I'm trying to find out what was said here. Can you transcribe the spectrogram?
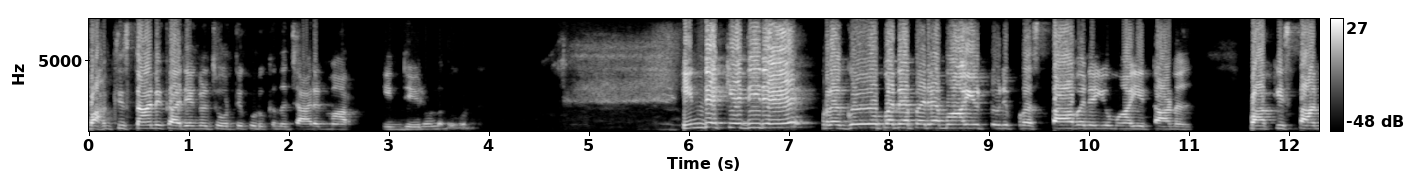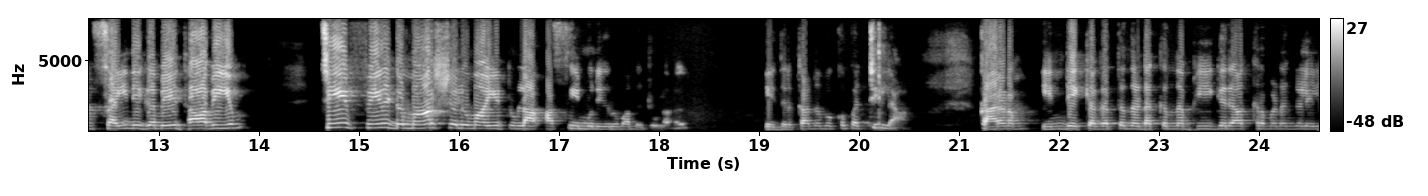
പാകിസ്ഥാന് കാര്യങ്ങൾ ചോർത്തി കൊടുക്കുന്ന ചാരന്മാർ ഇന്ത്യയിലുള്ളത് കൊണ്ട് ഇന്ത്യക്കെതിരെ പ്രകോപനപരമായിട്ടൊരു പ്രസ്താവനയുമായിട്ടാണ് പാകിസ്ഥാൻ സൈനിക മേധാവിയും ചീഫ് ഫീൽഡ് മാർഷലുമായിട്ടുള്ള അസീം മുനീർ വന്നിട്ടുള്ളത്. എതിർക്കാൻ നമുക്ക് പറ്റില്ല. കാരണം ഇന്ത്യക്കകത്ത് നടക്കുന്ന ഭീകരാക്രമണങ്ങളിൽ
